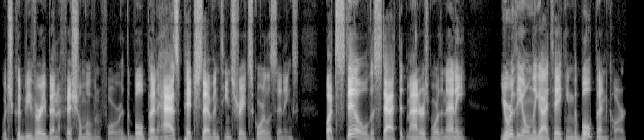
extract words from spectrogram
which could be very beneficial moving forward. The bullpen has pitched 17 straight scoreless innings, but still, the stat that matters more than any, you're the only guy taking the bullpen card.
